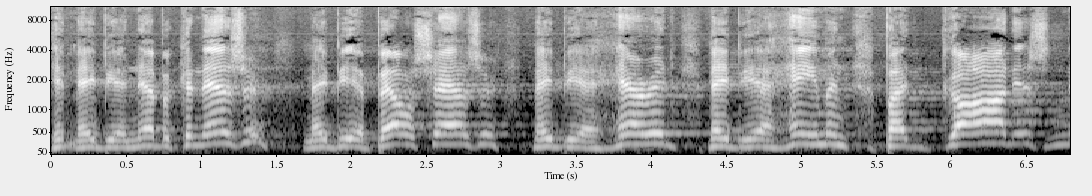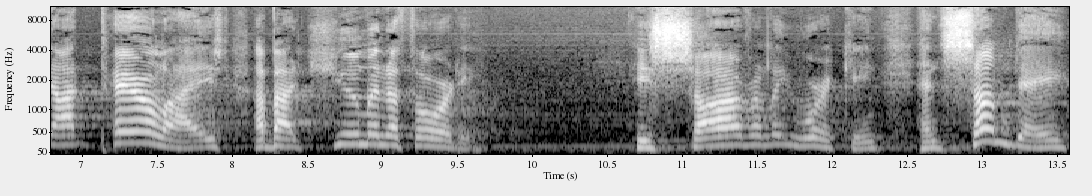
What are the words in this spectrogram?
It may be a Nebuchadnezzar, may be a Belshazzar, may be a Herod, may be a Haman, but God is not paralyzed about human authority. He's sovereignly working, and someday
